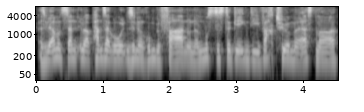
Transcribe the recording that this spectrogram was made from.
Also wir haben uns dann immer Panzer geholt und sind dann rumgefahren und dann musstest du gegen die Wachtürme erstmal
